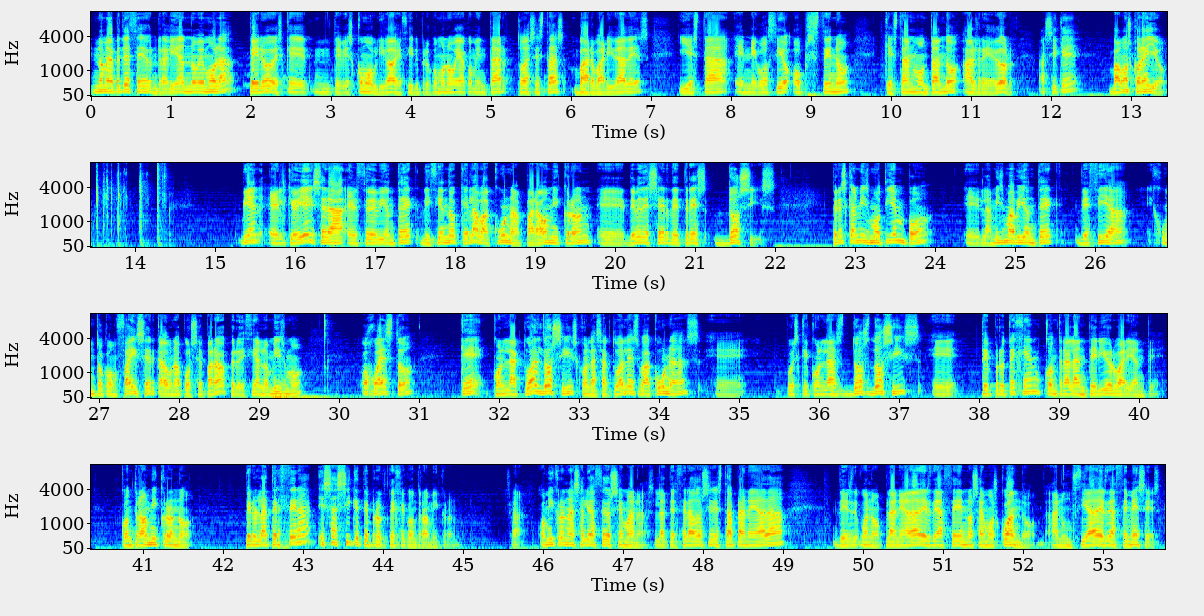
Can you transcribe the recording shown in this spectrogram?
no me apetece, en realidad no me mola, pero es que te ves como obligado a decir, pero ¿cómo no voy a comentar todas estas barbaridades y está en negocio obsceno que están montando alrededor? Así que vamos con ello. Bien, el que oíais será el CEO BioNTech diciendo que la vacuna para Omicron eh, debe de ser de tres dosis. Pero es que al mismo tiempo, eh, la misma BioNTech decía, junto con Pfizer, cada una por separado, pero decían lo mismo, ojo a esto, que con la actual dosis, con las actuales vacunas, eh, pues que con las dos dosis te protegen contra la anterior variante. Contra Omicron no. Pero la tercera, esa sí que te protege contra Omicron. Sea, Omicron ha salido hace dos semanas. La tercera dosis está planeada desde, bueno, planeada desde hace no sabemos cuándo, anunciada desde hace meses.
